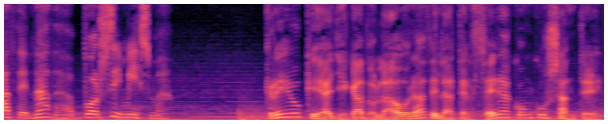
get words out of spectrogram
hace nada por sí misma. Creo que ha llegado la hora de la tercera concursante.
